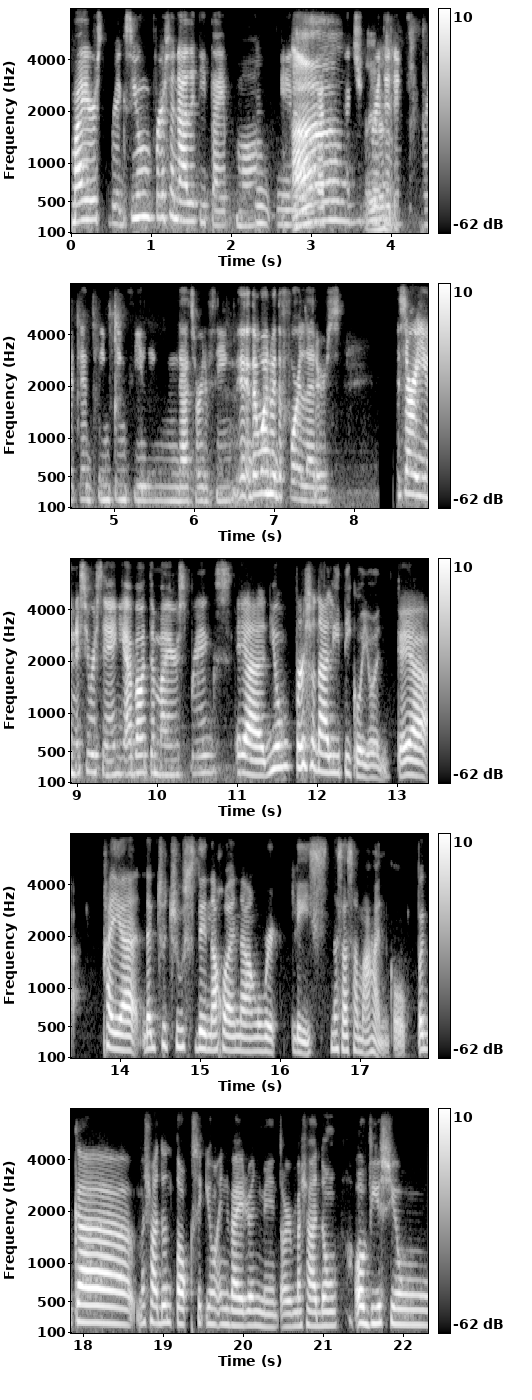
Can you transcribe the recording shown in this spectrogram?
Myers-Briggs, yung personality type mo. Mhm. Know, Ah, extroverted, introverted, thinking, feeling, that sort of thing. The one with the four letters. Sorry, Eunice, you were saying yeah, about the Myers-Briggs? Yeah, yung personality ko yun. Kaya, kaya nag-choose din ako ng workplace na sasamahan ko. Pagka masyadong toxic yung environment or masyadong obvious yung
